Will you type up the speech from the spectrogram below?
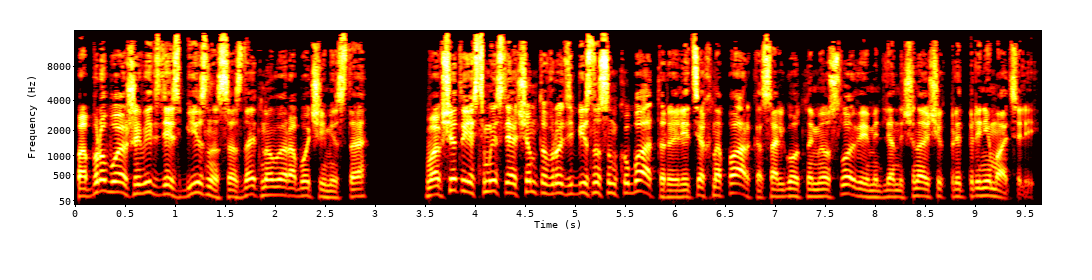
Попробую оживить здесь бизнес, создать новые рабочие места». Вообще-то есть мысли о чем-то вроде бизнес-инкубатора или технопарка с льготными условиями для начинающих предпринимателей.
